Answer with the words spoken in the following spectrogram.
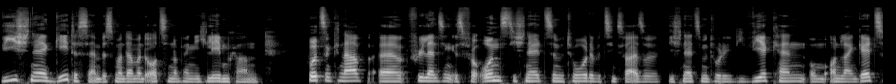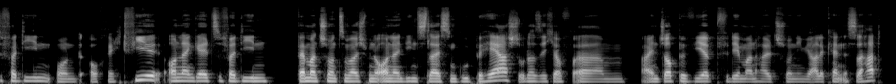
Wie schnell geht es denn, bis man damit ortsunabhängig leben kann? Kurz und knapp, äh, Freelancing ist für uns die schnellste Methode, beziehungsweise die schnellste Methode, die wir kennen, um online Geld zu verdienen und auch recht viel online Geld zu verdienen. Wenn man schon zum Beispiel eine Online-Dienstleistung gut beherrscht oder sich auf ähm, einen Job bewirbt, für den man halt schon irgendwie alle Kenntnisse hat,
